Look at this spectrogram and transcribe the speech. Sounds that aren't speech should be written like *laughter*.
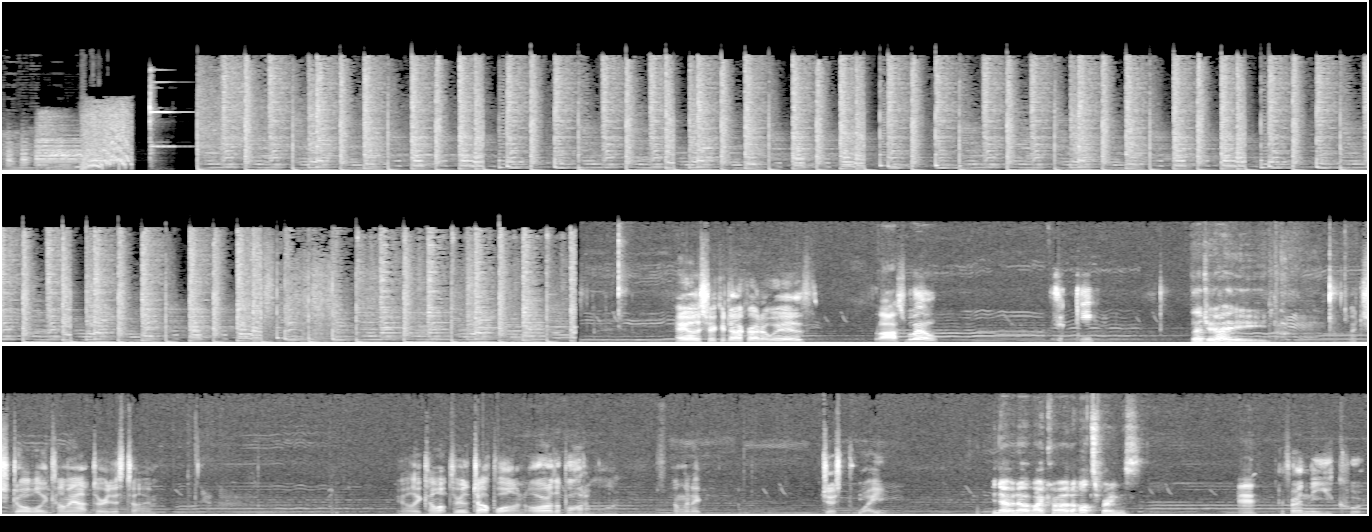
Hey, let's check a Dark Rider with. Last will. Suki. The Jade. Which door will he come out through this time? Will he come up through the top one or the bottom one? I'm gonna just wait. You never know, it might come out of Hot Springs. Eh, if only you could.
